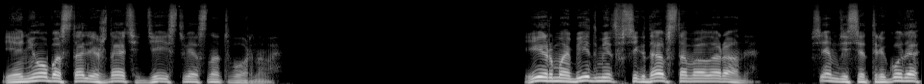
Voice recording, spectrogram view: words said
и они оба стали ждать действия снотворного. Ирма Бидмит всегда вставала рано. В 73 года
